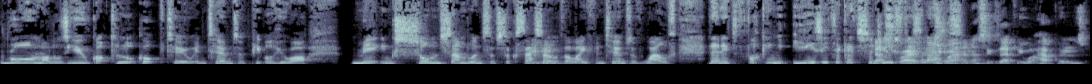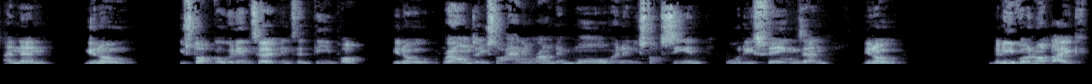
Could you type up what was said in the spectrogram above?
role models you've got to look up to in terms of people who are making some semblance of success Mm-hmm. out of their life in terms of wealth, then it's fucking easy to get seduced, That's right. isn't That's it? right, and that's exactly what happens. And then you know you start going into into deeper you know realms, and you start hanging around them more, and then you start seeing all these things, and you know, believe it or not, like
